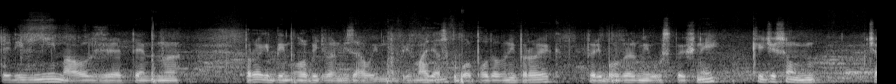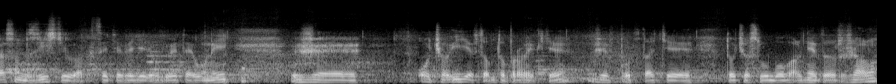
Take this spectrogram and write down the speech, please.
vtedy vnímal, že ten projekt by mohol byť veľmi zaujímavý. V Maďarsku bol podobný projekt, ktorý bol veľmi úspešný. Keďže som časom zistil, ak chcete vedieť o VT Unii, že o čo ide v tomto projekte, že v podstate to, čo sluboval, nedržal.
